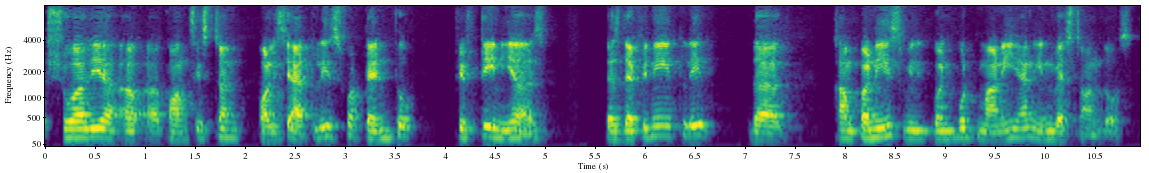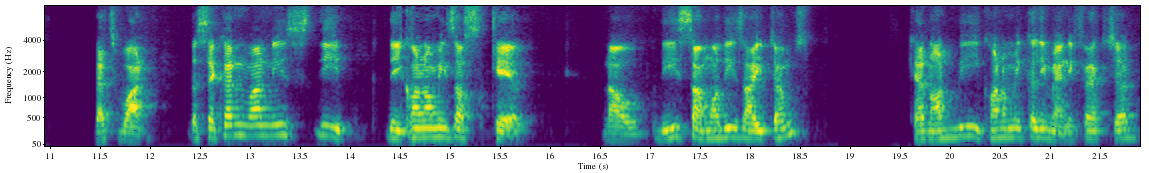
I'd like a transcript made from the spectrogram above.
surely a, a, consistent policy, at least for 10 to 15 years, there's definitely the companies will going to put money and invest on those. That's one. The second one is the, the economies of scale now, these some of these items cannot be economically manufactured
